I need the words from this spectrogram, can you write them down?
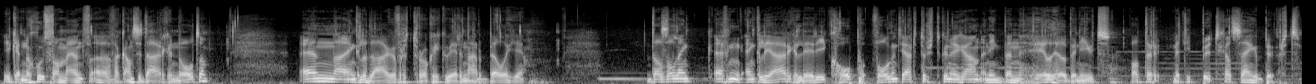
Ik heb nog goed van mijn uh, vakantie daar genoten. En na enkele dagen vertrok ik weer naar België. Dat is al en, enkele jaren geleden. Ik hoop volgend jaar terug te kunnen gaan en ik ben heel, heel benieuwd wat er met die put gaat zijn gebeurd.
